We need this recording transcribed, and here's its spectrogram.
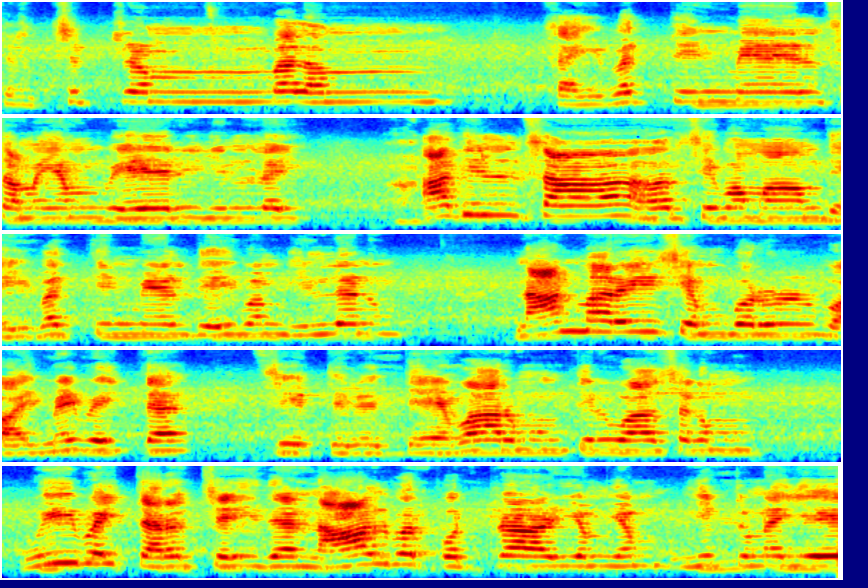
திருச்சிற்றம்பலம். சைவத்தின் மேல் சமயம் வேறு இல்லை. அதில் சார் சிவமாம் தெய்வத்தின் மேல் தெய்வம் இல்லனும். நான்மறை செம்பொருள் வாய்மை வைத்த சீர்திரு தேவாரமும் திருவாசகமும். உய்வை தரச் செய்த நால்வர் பொற்றாழியம் எம் உயிர் துணையே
